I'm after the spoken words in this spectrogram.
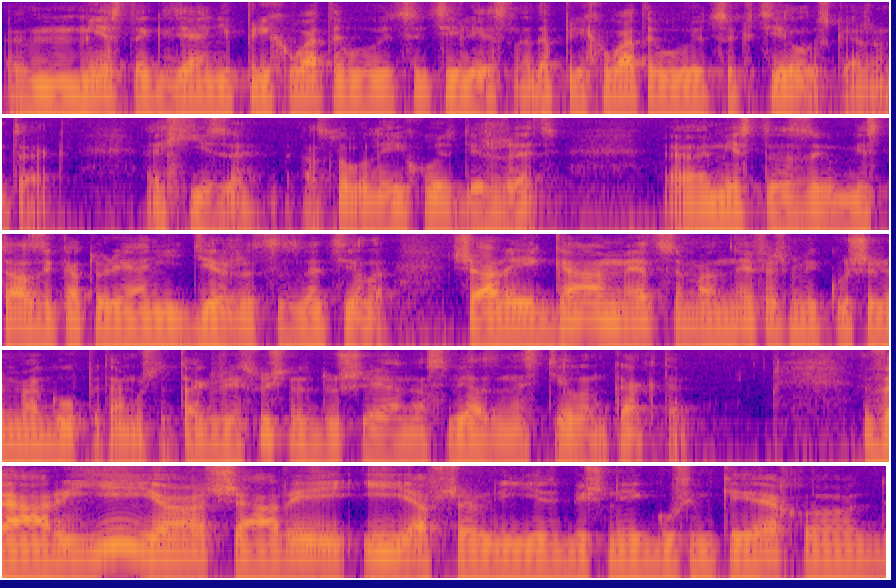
место, где они прихватываются телесно, да, прихватываются к телу, скажем так. Ахиза, от слова лейхоз, держать. Э, место, места, за которые они держатся за тело. Шарей гам эцема нефеш микушери могу, потому что также и сущность души, она связана с телом как-то. Вария шарей и авшали бишней гуфим кеход.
